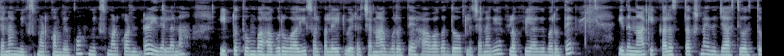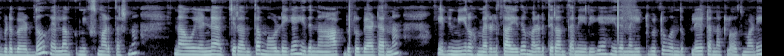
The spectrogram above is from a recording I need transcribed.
ಚೆನ್ನಾಗಿ ಮಿಕ್ಸ್ ಮಾಡ್ಕೊಬೇಕು. ಮಿಕ್ಸ್ ಮಾಡಿಕೊಂಡ್ರೆ ಇದೆಲ್ಲನ ಹಿಟ್ಟು ತುಂಬ ಹಗುರವಾಗಿ ಸ್ವಲ್ಪ ಲೈಟ್ ವೆಯ್ಟಾಗಿ ಚೆನ್ನಾಗಿ ಬರುತ್ತೆ. ಆವಾಗ ದೋಕ್ಲು ಚೆನ್ನಾಗಿ ಫ್ಲಫಿಯಾಗಿ ಬರುತ್ತೆ. ಇದನ್ನು ಹಾಕಿ ಕಲಸಿದ ತಕ್ಷಣ ಇದು ಜಾಸ್ತಿ ಹೊತ್ತು ಬಿಡಬಾರ್ದು. ಎಲ್ಲ ಮಿಕ್ಸ್ ಮಾಡಿದ ತಕ್ಷಣ ನಾವು ಎಣ್ಣೆ ಹಚ್ಚಿರೋಂಥ ಮೋಲ್ಡಿಗೆ ಇದನ್ನು ಹಾಕ್ಬಿಟ್ಟು ಬ್ಯಾಟರ್ನ. ಇಲ್ಲಿ ನೀರು ಮೆರಳ್ತಾ ಇದೆ. ಮರಳ್ತಿರೋಂಥ ನೀರಿಗೆ ಇದನ್ನು ಇಟ್ಬಿಟ್ಟು ಒಂದು ಪ್ಲೇಟನ್ನು ಕ್ಲೋಸ್ ಮಾಡಿ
